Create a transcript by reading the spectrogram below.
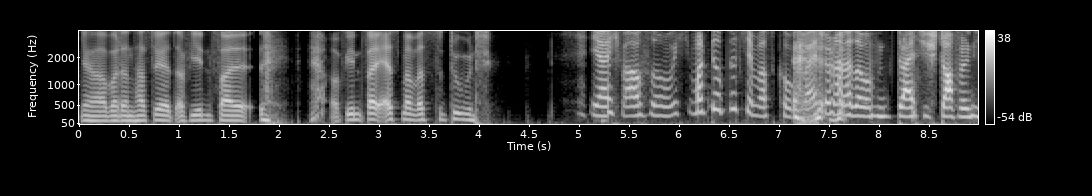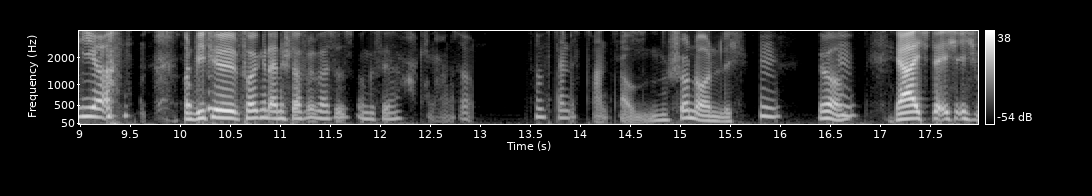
Ja, aber dann hast du jetzt auf jeden Fall auf jeden Fall erstmal was zu tun. Ja, ich war auch so, ich wollte nur ein bisschen was gucken, weißt du? Und dann war so 30 Staffeln hier. Und wie viele Folgen in deine Staffel, weißt du es ungefähr? Ach, keine Ahnung, so 15 bis 20. Um, schon ordentlich. Hm. Ja. Hm. Ja, ich, ich, ich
